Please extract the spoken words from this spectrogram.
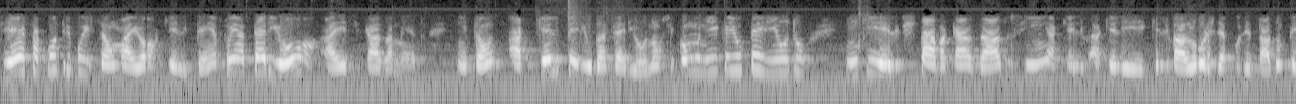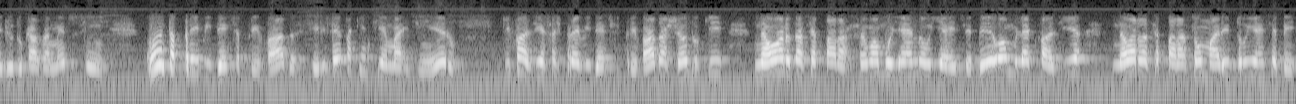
se essa contribuição maior que ele tenha foi anterior a esse casamento. Então, aquele período anterior não se comunica e o período em que ele estava casado, sim, aquele, aquele, aquele valor depositado no período do casamento, sim. Quanto à previdência privada, se é para quem tinha mais dinheiro, que fazia essas previdências privadas achando que na hora da separação a mulher não ia receber, ou a mulher que fazia, na hora da separação o marido não ia receber.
